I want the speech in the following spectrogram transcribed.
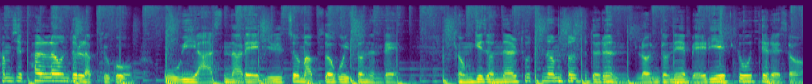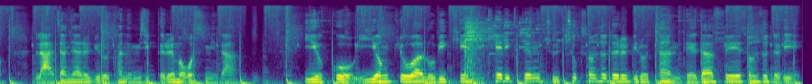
38라운드를 앞두고 5위 아스날에 1점 앞서고 있었는데 경기 전날 토트넘 선수들은 런던의 메리어트 호텔에서 라자냐를 비롯한 음식들을 먹었습니다. 이윽고 이영표와 로비 킨, 캐릭 등 주축 선수들을 비롯한 대다수의 선수들이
